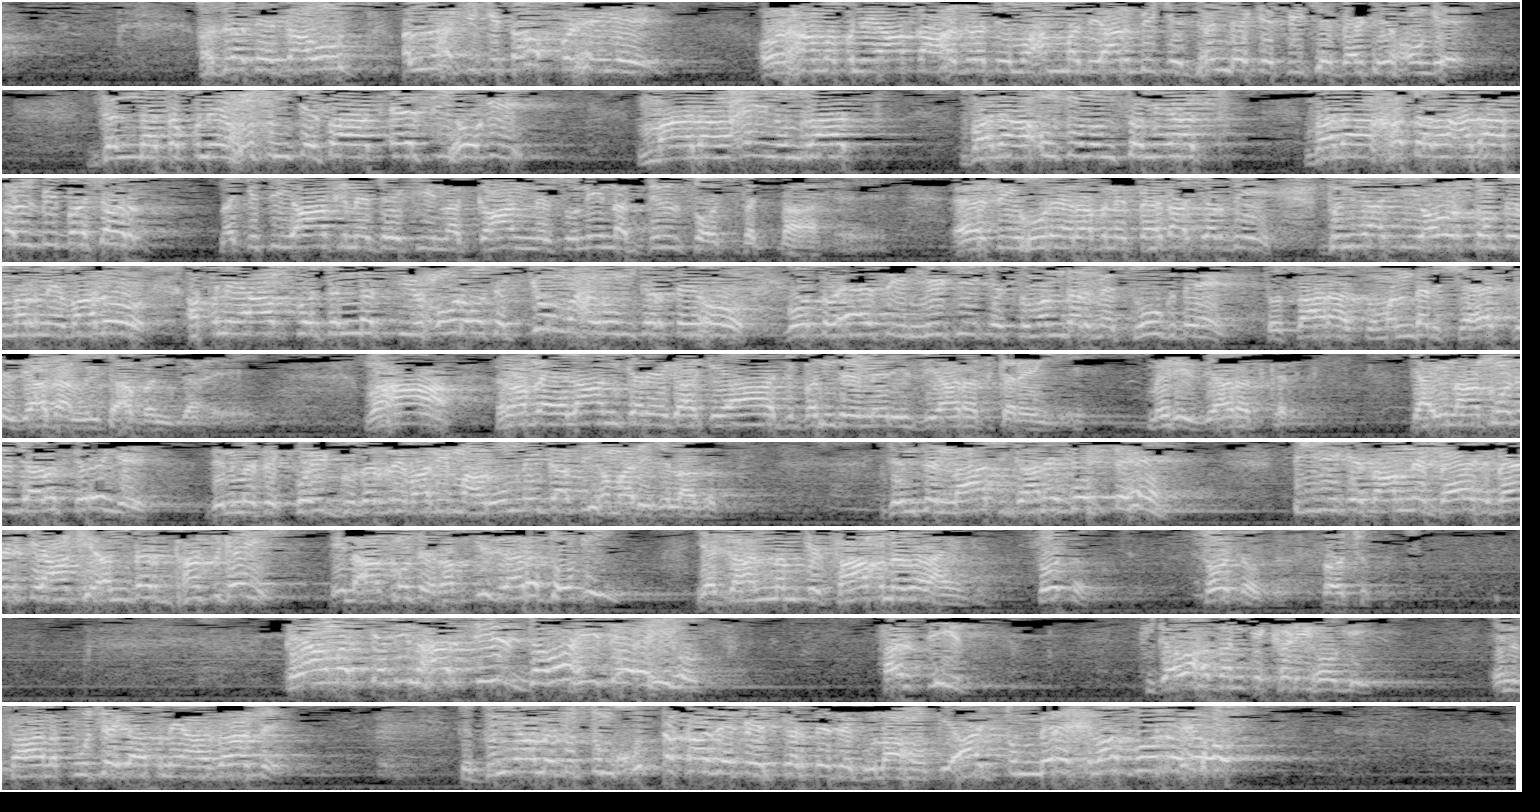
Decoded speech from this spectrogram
حضرت داؤد اللہ کی کتاب پڑھیں گے اور ہم اپنے آقا حضرت محمد عربی کے جھنڈے کے پیچھے بیٹھے ہوں گے۔ جنت اپنے حسن کے ساتھ ایسی ہوگی۔ مالا رات، ولا ازن سمیت ولا خطر علا قلب بشر۔ نہ کسی آنکھ نے دیکھی، نہ کان نے سنی، نہ دل سوچ سکتا ہے۔ ایسی ہورے رب نے پیدا کر دی، دنیا کی عورتوں پہ مرنے والوں اپنے آپ کو جنت کی حوروں سے کیوں محروم کرتے ہو؟ وہ تو ایسی میٹھی کے سمندر میں تھوک دیں تو سارا سمندر شہد سے زیادہ میٹھا بن جائے۔ وہاں رب اعلان کرے گا کہ آج بندے میری زیارت کریں گے، میری زیارت کریں گے۔ کیا ان آنکھوں سے زیارت کریں گے؟ جن میں سے کوئی گزرنے والی معروم نہیں جاتی ہماری خلافت سے۔ جن سے ناچ گانے دیکھتے ہیں ٹی وی کے سامنے بیٹھ بیٹھ کے آنکھیں اندر دھنس گئی۔ ان آنکھوں سے رب کی زیارت ہوگی یا جہنم کے سانپ نظر آئیں گے؟ سوچو سوچو کچھ سوچو کچھ۔ قیامت کے دن ہر چیز گواہی دے رہی ہوگی۔ ہر چیز گواہ بن کے کھڑی ہوگی۔ انسان پوچھے گا اپنے آزاد سے کہ دنیا میں تو تم خود تقاضے پیش کرتے تھے گناہوں کے، آج تم میرے خلاف بول رہے ہو۔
